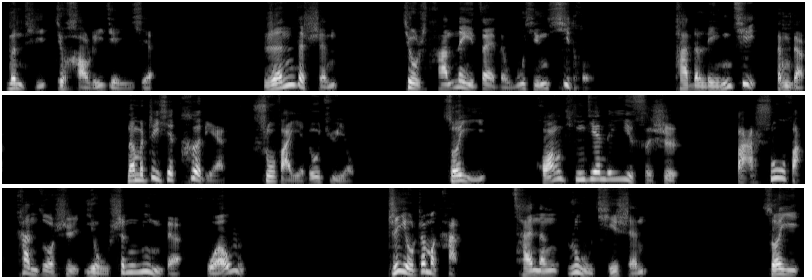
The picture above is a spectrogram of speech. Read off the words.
问题就好理解一些。人的神就是他内在的无形系统，他的灵气等等。那么这些特点，书法也都具有。所以黄庭坚的意思是，把书法看作是有生命的活物。只有这么看。才能入其神，所以，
